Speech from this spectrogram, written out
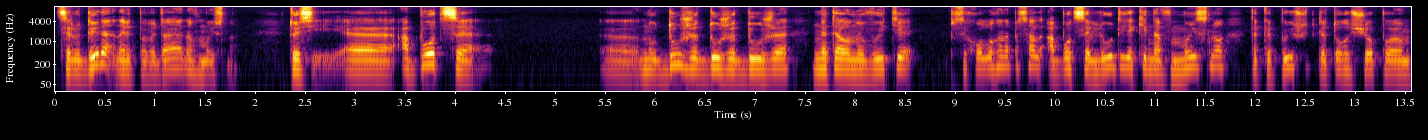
Це людина не відповідає навмисно. Тобто, е, або це е, ну, дуже-дуже дуже неталановиті психологи написали, або це люди, які навмисно таке пишуть для того, щоб е,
